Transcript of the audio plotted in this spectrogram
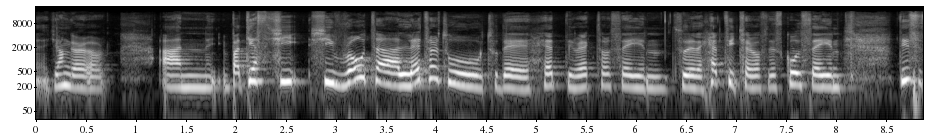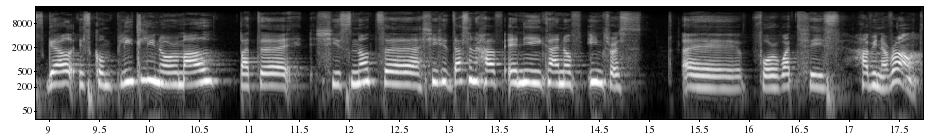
uh, younger. And but yes, she she wrote a letter to to the head director saying to the head teacher of the school saying, this girl is completely normal, but uh, she's not. Uh, she doesn't have any kind of interest uh, for what she's having around.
